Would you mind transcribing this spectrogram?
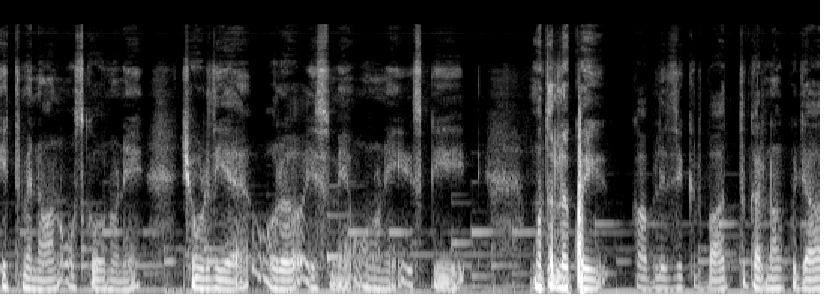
اطمینان، اس کو انہوں نے چھوڑ دیا ہے اور اس میں انہوں نے اس کی متعلق کوئی قابل ذکر بات کرنا کجا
